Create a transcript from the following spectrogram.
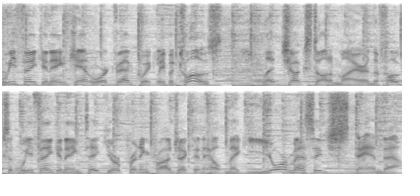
We Think in Ink can't work that quickly, but close. Let Chuck Stoudemire and the folks at We Think in Ink take your printing project and help make your message stand out.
